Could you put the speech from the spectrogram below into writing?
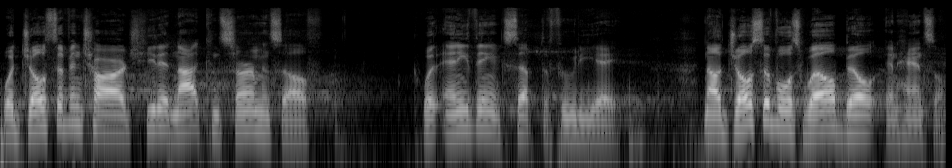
with Joseph in charge, he did not concern himself with anything except the food he ate. Now, Joseph was well built and handsome.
